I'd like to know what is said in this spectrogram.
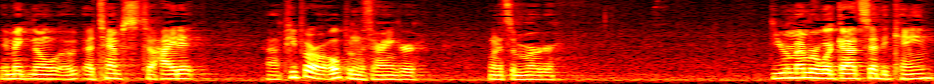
they make no uh, attempts to hide it. Uh, people are open with their anger when it's a murder. Do you remember what God said to Cain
